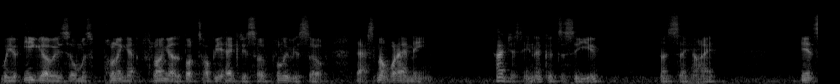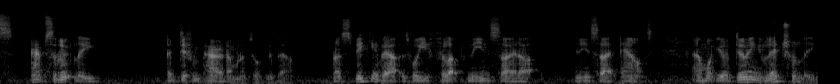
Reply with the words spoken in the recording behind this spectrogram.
Where your ego is almost pulling out, flowing out the top of your head because you're so full of yourself. That's not what I mean. Hi, Justina. Good to see you. Let's say hi. It's absolutely a different paradigm what I'm talking about. What I'm speaking about is where you fill up from the inside up and the inside out. And what you're doing literally,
